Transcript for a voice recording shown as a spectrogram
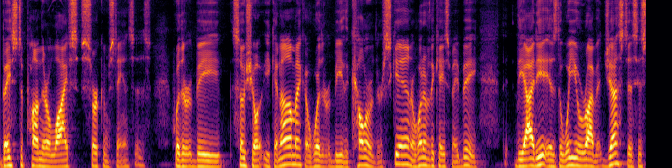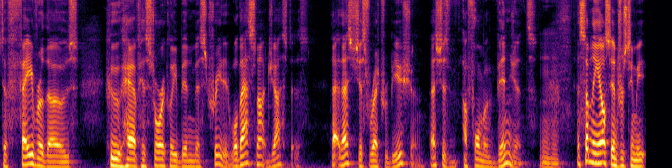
based upon their life's circumstances, whether it be socioeconomic or whether it be the color of their skin or whatever the case may be. The idea is the way you arrive at justice is to favor those who have historically been mistreated. Well, that's not justice. That, that's just retribution. That's just a form of vengeance. Mm-hmm. something else interesting, me,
